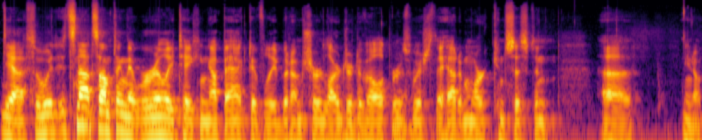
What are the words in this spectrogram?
yeah, so it, it's not something that we're really taking up actively, but I'm sure larger developers wish they had a more consistent, uh, you know,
